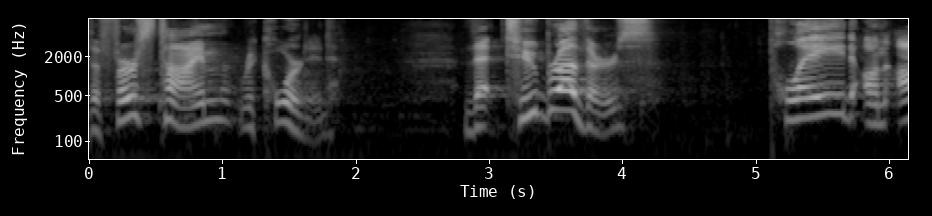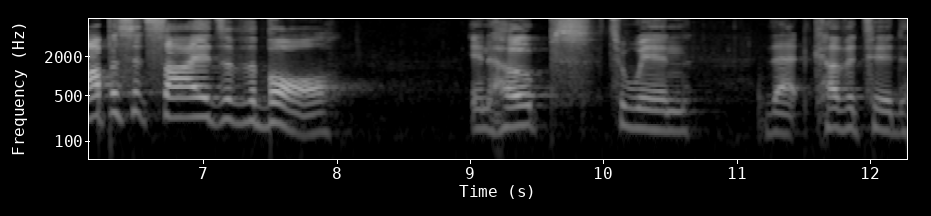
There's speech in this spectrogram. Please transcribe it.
the first time recorded that two brothers played on opposite sides of the ball in hopes to win that coveted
